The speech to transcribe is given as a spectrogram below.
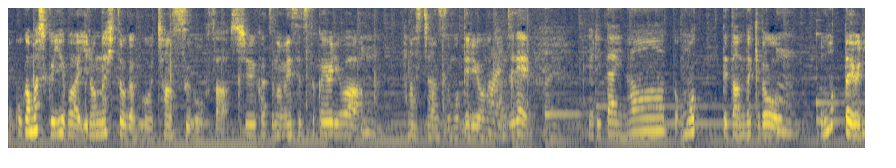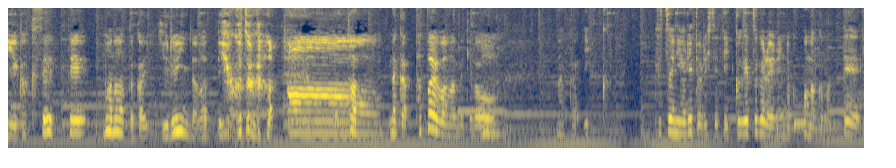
おこがましく言えばいろんな人がこうチャンスをさ就活の面接とかよりはうん。話すチャンス持てるような感じではいやりたいなと思ってたんだけど、うん思ったより学生ってマナーとか緩いんだなっていうことがあなんか例えばなんだけど、ーうん。なんか普通にやり取りしてて1ヶ月ぐらい連絡来なくなって、う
